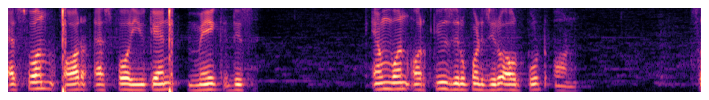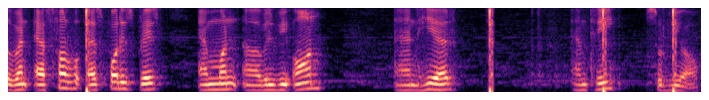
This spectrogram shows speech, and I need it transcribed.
S1 or S4 you can make this M1 or Q 0.0 output on. So when S4, S4 is pressed, M1 uh, will be on and here M3 should be off.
